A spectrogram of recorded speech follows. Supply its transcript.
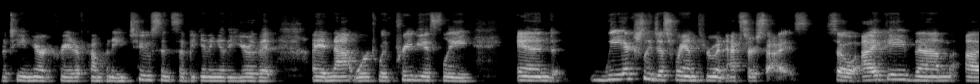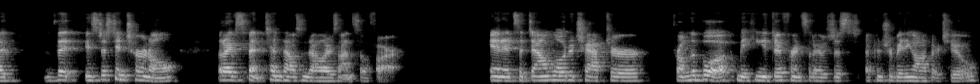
the team here at Creative Company, two since the beginning of the year that I had not worked with previously. And we actually just ran through an exercise. So I gave them a, that is just internal that I've spent $10,000 on so far. And it's a download a chapter from the book, Making a Difference, that I was just a contributing author to.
